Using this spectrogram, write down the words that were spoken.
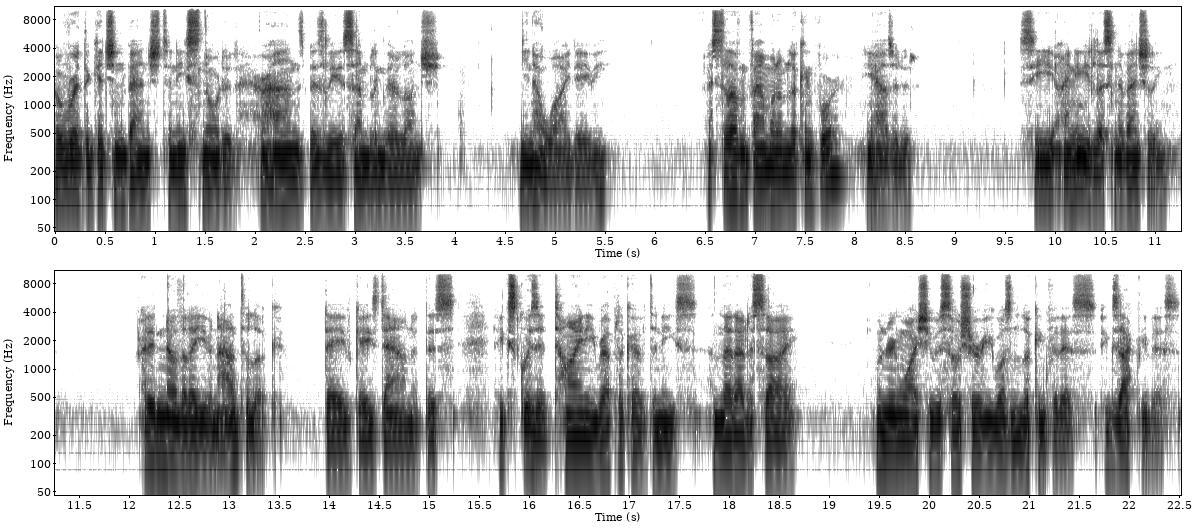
Over at the kitchen bench, Denise snorted, her hands busily assembling their lunch. You know why, Davy? I still haven't found what I'm looking for? he hazarded. See, I knew you'd listen eventually. I didn't know that I even had to look. Dave gazed down at this exquisite, tiny replica of Denise and let out a sigh, wondering why she was so sure he wasn't looking for this, exactly this.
